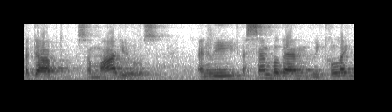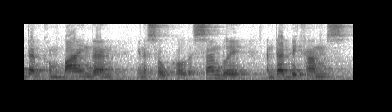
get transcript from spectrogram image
adopt some modules, and we assemble them, we collect them, combine them in a so-called assembly, and that becomes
